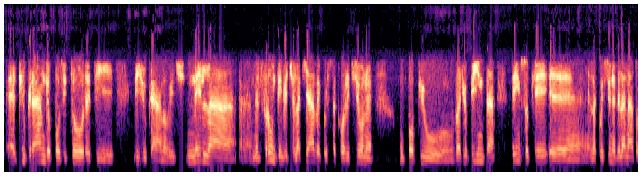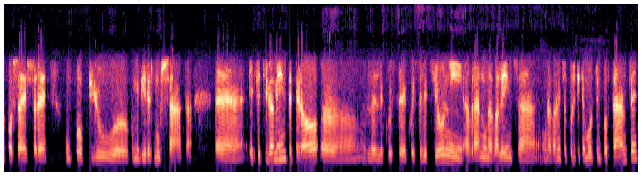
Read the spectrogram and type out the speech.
è il più grande oppositore di, di Djukanovic. Nella, eh, nel fronte invece la chiave questa coalizione un po' più variopinta, penso che eh, la questione della Nato possa essere un po' più come dire, smussata. Eh, effettivamente però eh, le, queste, queste, elezioni avranno una valenza, una valenza politica molto importante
